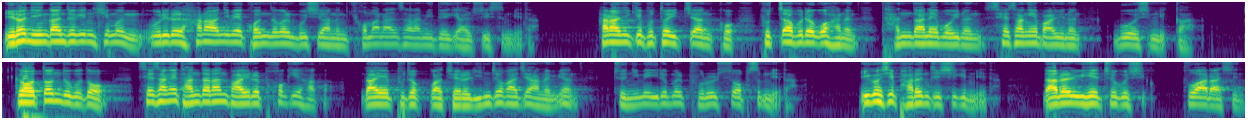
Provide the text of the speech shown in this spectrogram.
이런 인간적인 힘은 우리를 하나님의 권능을 무시하는 교만한 사람이 되게 할 수 있습니다. 하나님께 붙어 있지 않고 붙잡으려고 하는 단단해 보이는 세상의 바위는 무엇입니까? 그 어떤 누구도 세상의 단단한 바위를 포기하고 나의 부족과 죄를 인정하지 않으면 주님의 이름을 부를 수 없습니다. 이것이 바른 지식입니다. 나를 위해 죽으시고 부활하신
